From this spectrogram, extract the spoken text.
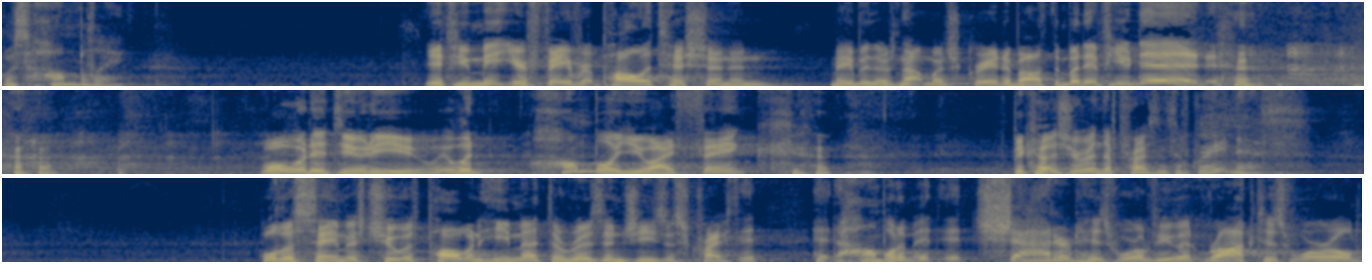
was humbling. If you meet your favorite politician, and maybe there's not much great about them, but if you did, what would it do to you? It would humble you, I think, because you're in the presence of greatness. Well, the same is true with Paul when he met the risen Jesus Christ. It, it humbled him, it, it shattered his worldview, it rocked his world.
